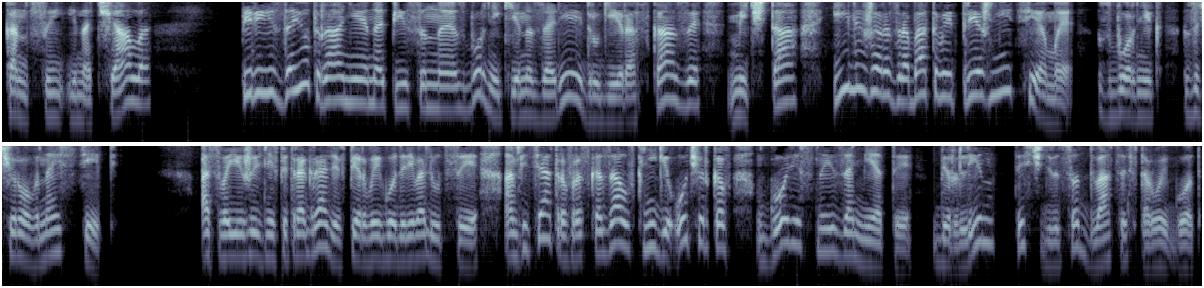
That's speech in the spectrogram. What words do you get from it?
«Концы и начало», переиздает ранее написанное, сборники «На заре» и другие рассказы, «Мечта» или же разрабатывает прежние темы, сборник «Зачарованная степь». О своей жизни в Петрограде в первые годы революции Амфитеатров рассказал в книге очерков «Горестные заметы. Берлин, 1922 год,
